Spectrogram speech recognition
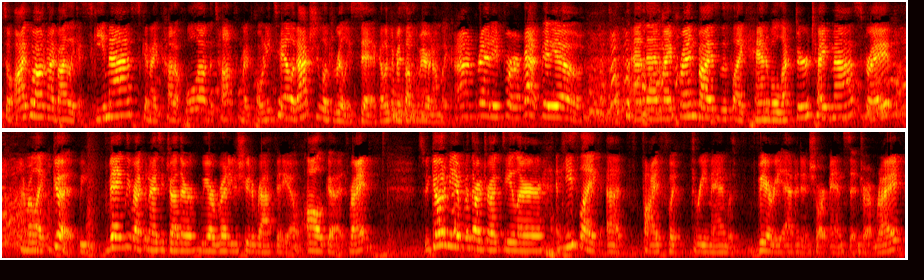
So I go out and I buy like a ski mask and I cut a hole out in the top for my ponytail. It actually looked really sick. I looked at myself in the mirror and I'm like, I'm ready for a rap video. And then my friend buys this like Hannibal Lecter type mask, right? And we're like, good. We vaguely recognize each other. We are ready to shoot a rap video. All good, right? So we go to meet up with our drug dealer, and he's like a five foot three man with very evident short man syndrome, right?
